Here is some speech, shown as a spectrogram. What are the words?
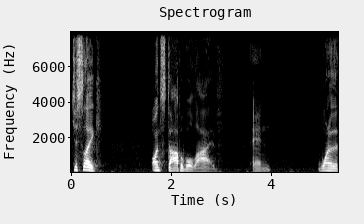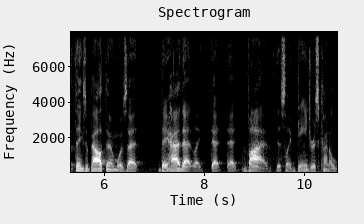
just like unstoppable live. And one of the things about them was that they had that like that that vibe, this like dangerous kind of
